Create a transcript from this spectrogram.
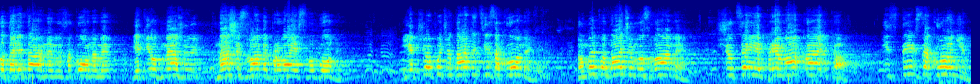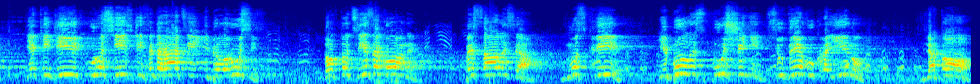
тоталітарними законами, які обмежують наші з вами права і свободи. І якщо почитати ці закони, то ми побачимо з вами, що це є пряма калька із тих законів, які діють у Російській Федерації і Білорусі. Тобто ці закони писалися в Москві і були спущені сюди, в Україну, для того,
